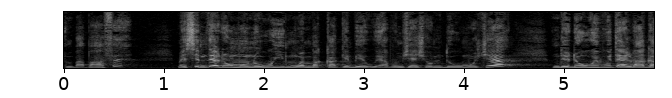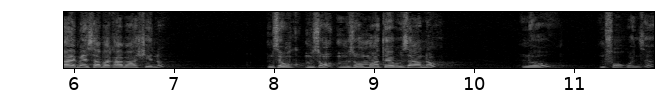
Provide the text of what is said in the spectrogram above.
On n'est pas fait. Mais si je dis mon oui, moi, je ne pas oui, pour me chercher, je dis mon cher, je dis oui pour tel bagage, mais ça ne va pas marcher, non? Je suis menteur pour ça, non? Non, il faut comme ça.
